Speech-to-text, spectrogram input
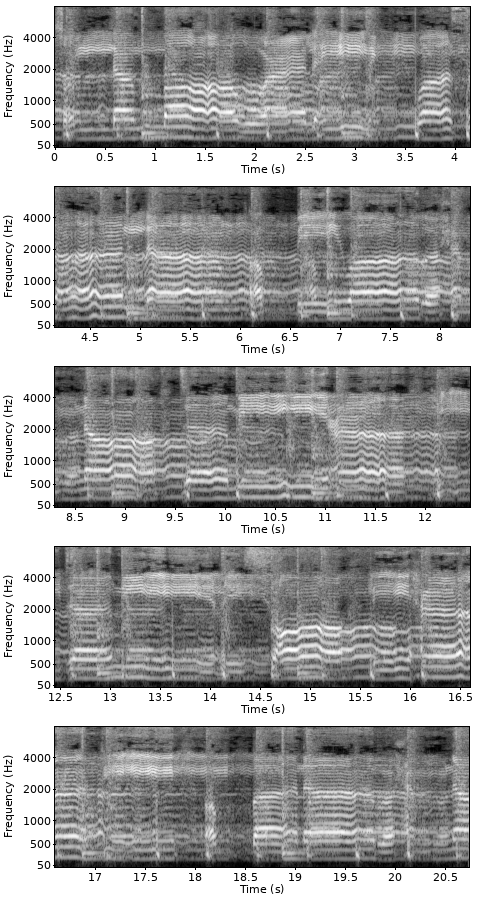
صلى الله عليه وسلم. ربي وارحمنا جميعا في جميع الصالحات ربنا ارحمنا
